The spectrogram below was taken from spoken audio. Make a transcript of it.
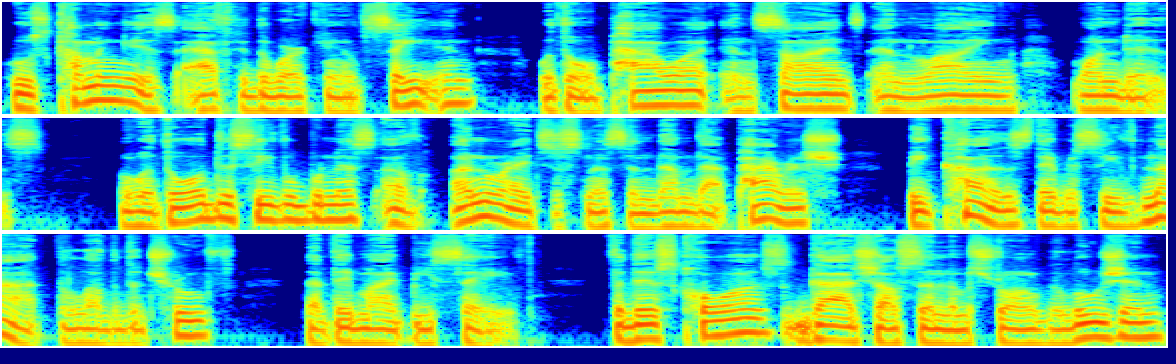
whose coming is after the working of Satan, with all power and signs and lying wonders, and with all deceivableness of unrighteousness in them that perish, because they receive not the love of the truth, that they might be saved. For this cause, God shall send them strong delusion,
